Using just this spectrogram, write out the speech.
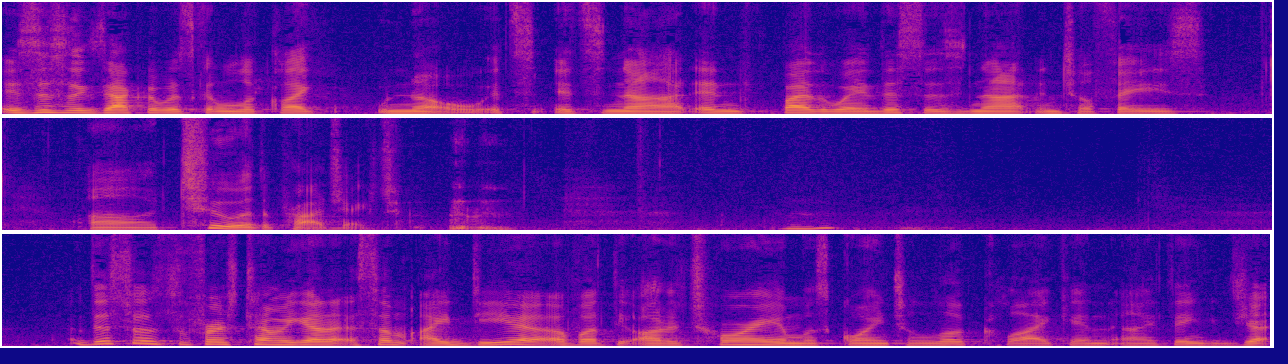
Is this exactly what it's going to look like? No, it's, it's not. And by the way, this is not until phase uh, two of the project. Mhm. This was the first time we got a- some idea of what the auditorium was going to look like, and I think ge-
